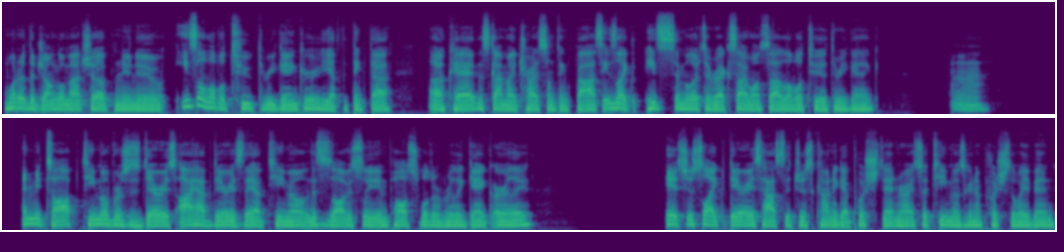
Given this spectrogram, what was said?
What are the jungle matchup? Nunu. He's a level two, three ganker. You have to think that okay, this guy might try something fast. He's like he's similar to Rek'Sai once that level two to three gank. Mhm. Enemy top, Teemo versus Darius. I have Darius, they have Teemo. This is obviously impossible to really gank early. It's just like Darius has to just kind of get pushed in, right? So Teemo's gonna push the wave in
